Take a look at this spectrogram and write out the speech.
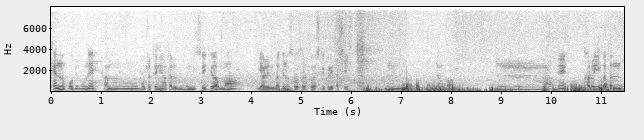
県の方でもねあの防潮堤に当たる部分についてはまあやれるだけの捜索はしてくれたし、うん、うんまあね軽い言い方になっ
